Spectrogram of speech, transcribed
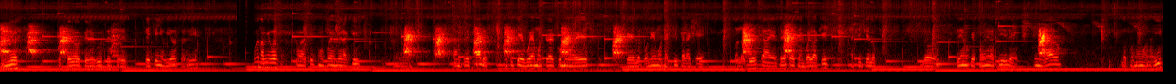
amigos, espero que les guste este pequeño video hasta arriba. Bueno amigos, ahora sí como pueden ver aquí, están tres palos, así que voy a mostrar cómo es que lo ponemos aquí para que cuando crezca el fresco se envuelva aquí. Así que lo, lo tenemos que poner así de un lado, lo ponemos ahí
